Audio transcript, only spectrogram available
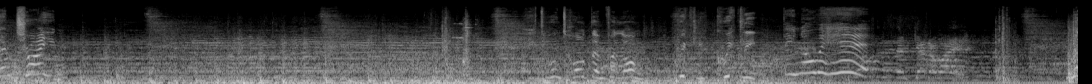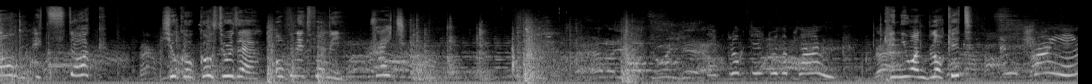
I'm trying! Hold them for long! Quickly, quickly! They know we're here! Then get away! No, it's stuck! Hugo, go through there! Open it for me! Right, The hell are you all doing here? they blocked it with a plank. Can you unblock it? I'm trying.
